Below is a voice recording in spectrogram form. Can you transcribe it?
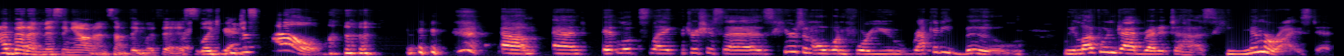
i bet i'm missing out on something with this right. like you yeah. could just tell um, and it looks like patricia says here's an old one for you rackety boom we loved when dad read it to us he memorized it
